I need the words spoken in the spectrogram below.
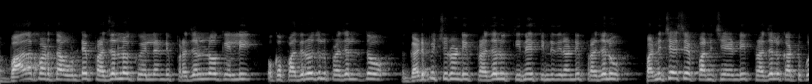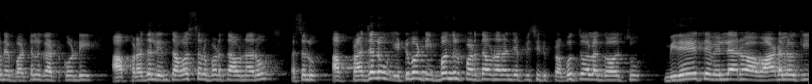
బాధపడతా ఉంటే ప్రజల్లోకి వెళ్ళండి. ప్రజల్లోకి వెళ్ళి ఒక పది రోజులు ప్రజలతో గడిపి చూడండి ప్రజలు తినే తిండి తినండి. ప్రజలు పని చేసే పని చేయండి. ప్రజలు కట్టుకునే బట్టలు కట్టుకోండి. ఆ ప్రజలు ఎంత అవస్థలు పడతా ఉన్నారు అసలు ఆ ప్రజలు ఎటువంటి ఇబ్బందులు పడతా ఉన్నారని చెప్పేసి ఇటు ప్రభుత్వాలకు కావచ్చు మీరేదైతే వెళ్ళారో ఆ వాడలోకి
